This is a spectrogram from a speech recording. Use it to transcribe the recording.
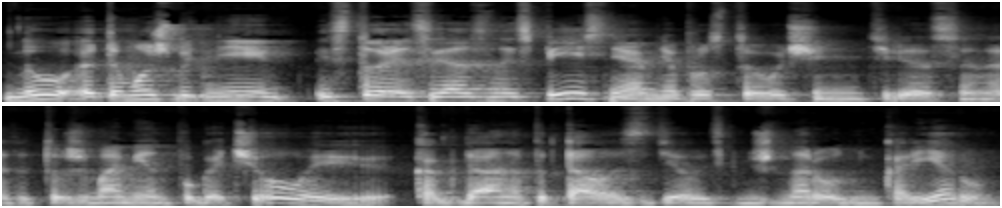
Ну, это может быть не история, связанная с песней, а мне просто очень интересен этот тоже момент Пугачевой, когда она пыталась сделать международную карьеру,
